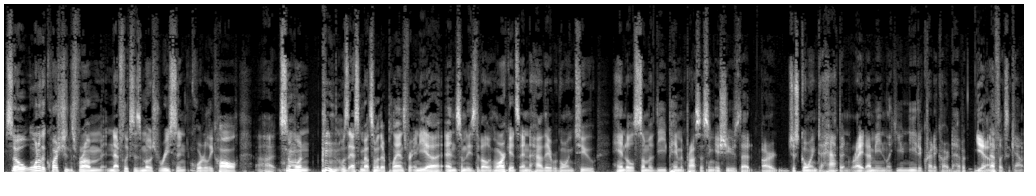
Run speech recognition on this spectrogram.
So one of the questions from Netflix's most recent quarterly call, uh, someone was asking about some of their plans for India and some of these developing markets and how they were going to handle some of the payment processing issues that are just going to happen, right? I mean, like you need a credit card to have a, Yeah. Netflix account.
